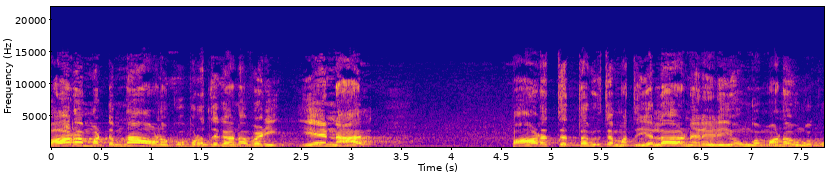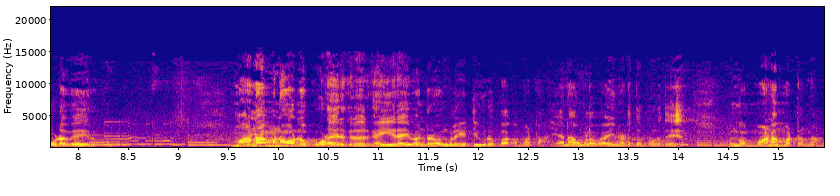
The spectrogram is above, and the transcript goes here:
பாடம் மட்டும்தான் அவனை கூப்பிட்றதுக்கான வழி. ஏனால் பாடத்தை தவிர்த்த மற்ற எல்லா நிலையிலையும் உங்கள் மனம் உங்கள் கூடவே இருக்கும். மனம்னு ஒன்று கூட இருக்கிற வரைக்கும் இறைவன்றவன் உங்களை எட்டி கூட பார்க்க மாட்டான். ஏன்னா உங்களை வழி நடத்த போகிறது உங்கள் மனம் மட்டும்தான்.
